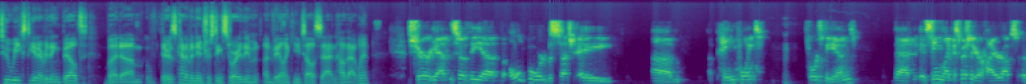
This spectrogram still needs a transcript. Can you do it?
two weeks to get everything built, but um, there's kind of an interesting story of the unveiling. Can you tell us that and how that went? Sure. Yeah. So the uh, the old board was such a um, a pain point towards the end that it seemed like, especially our higher ups, uh,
